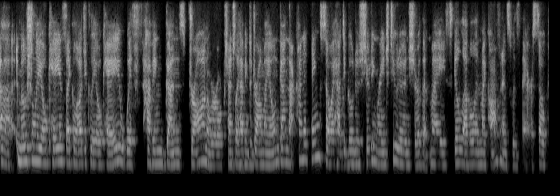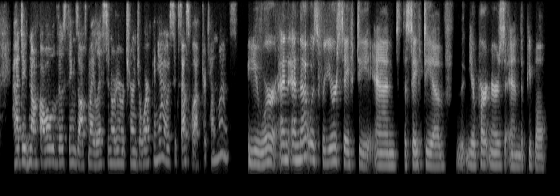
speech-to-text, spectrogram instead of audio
uh, emotionally okay and psychologically okay with having guns drawn or, or, potentially having to draw my own gun, that kind of thing. So I had to go to a shooting range too to ensure that my skill level and my confidence was there. So I had to knock all of those things off my list in order to return to work. And yeah, I was successful after 10 months you were. And and that was for your safety and the safety of your partners and the people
